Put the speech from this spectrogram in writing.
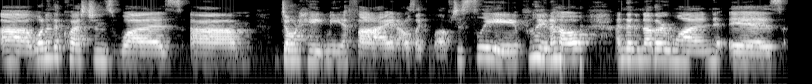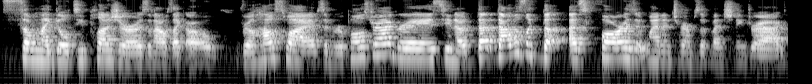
Uh, one of the questions was, um, don't hate me if I, and I was like, love to sleep, you know? And then another one is some of my guilty pleasures, and I was like, oh, Real Housewives and RuPaul's Drag Race, you know, that, that was like the, as far as it went in terms of mentioning drag.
